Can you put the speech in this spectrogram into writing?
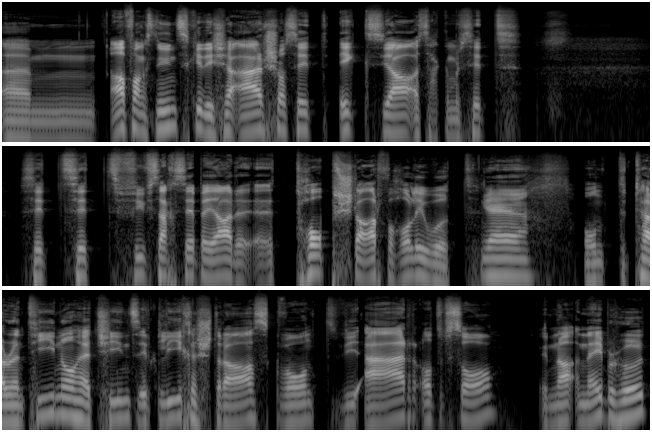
Ähm, Anfangs 90er ist ja er schon seit x Jahren, sagen wir seit... Seit, seit 5, 6, 7 Jahren ein Topstar von Hollywood. Ja, ja. Und der Tarantino hat scheint in der gleichen Straße gewohnt wie er oder so, in der Neighborhood.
